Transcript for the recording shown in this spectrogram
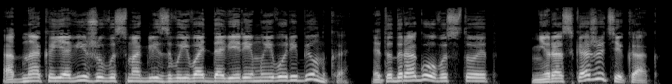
Однако я вижу, вы смогли завоевать доверие моего ребенка. Это дорогого стоит. Не расскажете как?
